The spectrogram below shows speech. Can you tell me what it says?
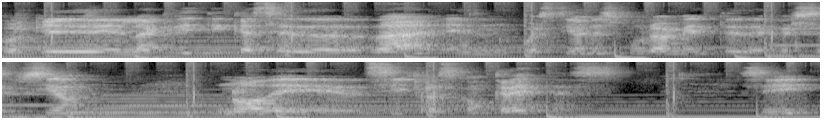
porque la crítica se da en cuestiones puramente de percepción, no de cifras concretas. ¿sí?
